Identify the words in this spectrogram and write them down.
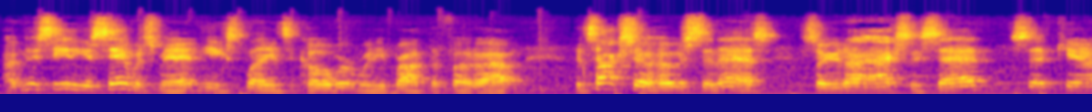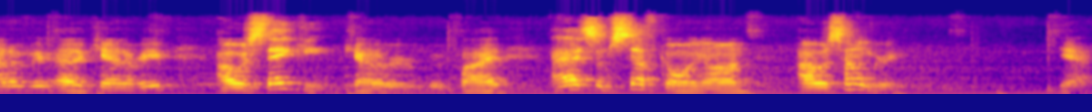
i'm just eating a sandwich man he explained to colbert when he brought the photo out the talk show host then asked, "So you're not actually sad?" said Keanu, uh, Keanu Reeves. I was thinking, Keanu replied. I had some stuff going on. I was hungry. Yeah.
